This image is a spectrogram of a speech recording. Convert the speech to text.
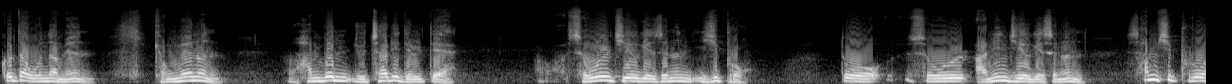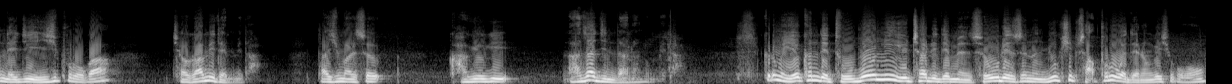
그렇다고 본다면 경매는 한 번 유찰이 될 때 서울 지역에서는 20%또 서울 아닌 지역에서는 30% 내지 20%가 저감이 됩니다. 다시 말해서 가격이 낮아진다는 겁니다. 그러면 예컨대 두 번이 유찰이 되면 서울에서는 64%가 되는 것이고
